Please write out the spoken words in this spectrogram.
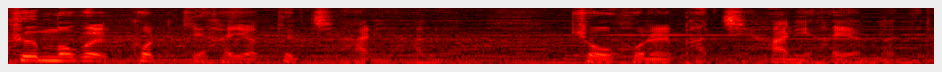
그 목을 곧게 하여 듣지 아니하며 교훈을 받지 아니하였느니라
